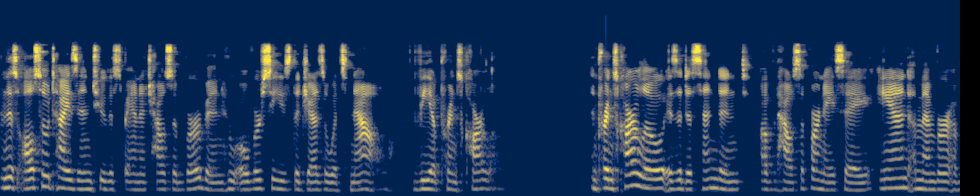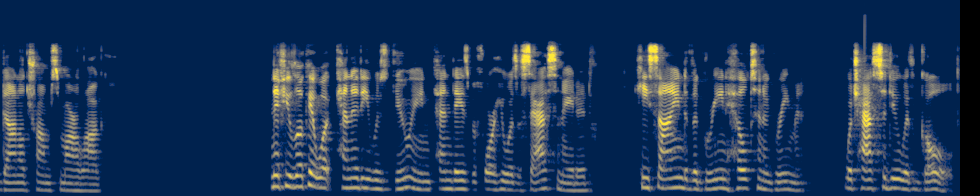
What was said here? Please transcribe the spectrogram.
And this also ties into the Spanish House of Bourbon, who oversees the Jesuits now via Prince Carlo. And Prince Carlo is a descendant of the House of Farnese and a member of Donald Trump's Mar a Lago. And if you look at what Kennedy was doing 10 days before he was assassinated, he signed the Green Hilton Agreement, which has to do with gold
